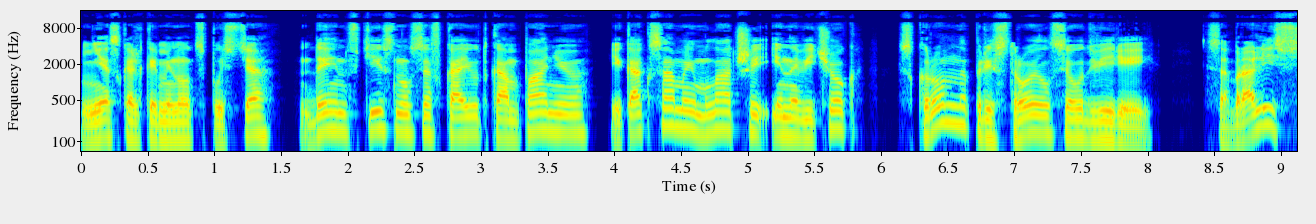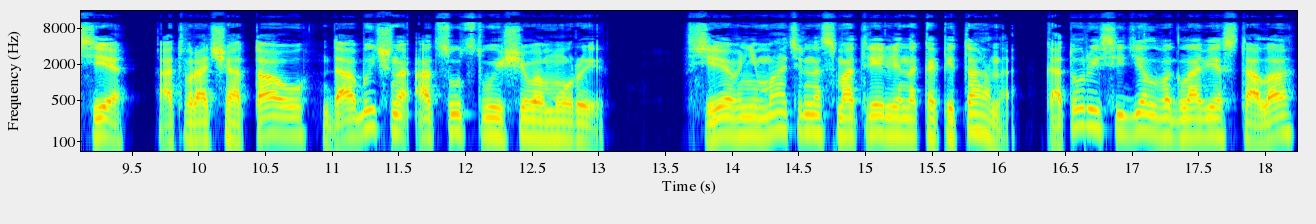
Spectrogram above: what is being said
Несколько минут спустя Дэйн втиснулся в кают-компанию и, как самый младший и новичок, скромно пристроился у дверей. Собрались все, от врача Тау до обычно отсутствующего Муры. Все внимательно смотрели на капитана, который сидел во главе стола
